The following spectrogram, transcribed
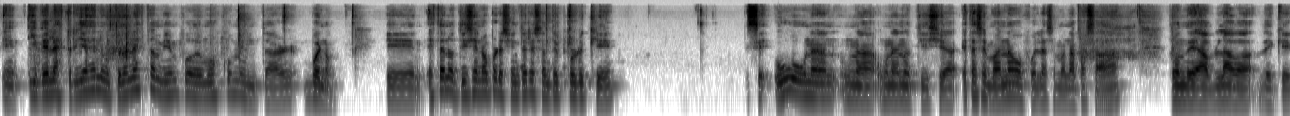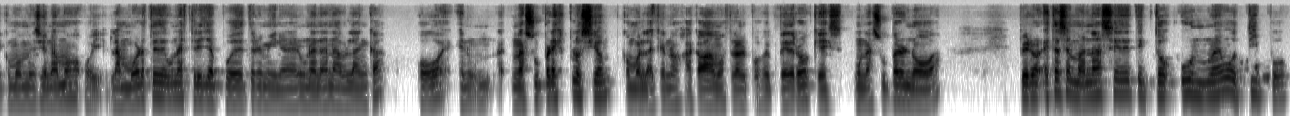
y de las estrellas de neutrones también podemos comentar, bueno, esta noticia no pareció interesante porque se, hubo una, una, una, noticia esta semana o fue la semana pasada donde hablaba de que, como mencionamos hoy, la muerte de una estrella puede terminar en una nana blanca o en una super explosión, como la que nos acaba de mostrar el profe Pedro, que es una supernova. Pero esta semana se detectó un nuevo tipo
